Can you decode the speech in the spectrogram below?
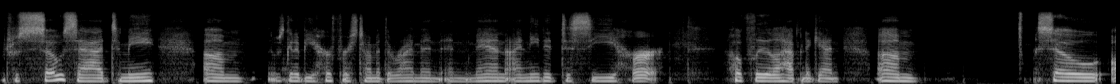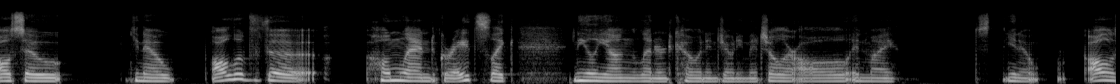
which was so sad to me. Um, it was going to be her first time at the Ryman, and man, I needed to see her. Hopefully, it'll happen again. Um, so, also, you know, all of the Homeland greats like Neil Young, Leonard Cohen, and Joni Mitchell are all in my, you know, all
